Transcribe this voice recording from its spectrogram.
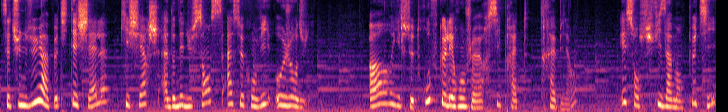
C'est une vue à petite échelle qui cherche à donner du sens à ce qu'on vit aujourd'hui. Or, il se trouve que les rongeurs s'y prêtent très bien, et sont suffisamment petits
